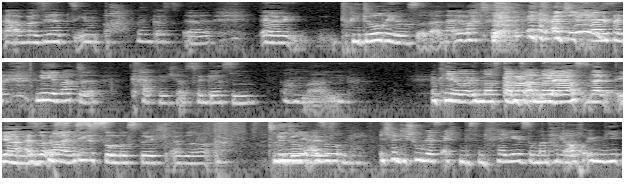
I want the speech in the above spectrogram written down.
aber sie hat zu ihm, oh mein Gott, äh, äh, Tridorius oder nein, warte, anstatt Dreisal, nee, warte, kacke, ich hab's vergessen, oh Mann. Okay, aber irgendwas ganz aber, anderes. Ja, weil, ja also Nice. es, die ist so lustig, also Nee, Tridorius, also nee. ich finde, die Schule ist echt ein bisschen fail. So, man hat Ja. auch irgendwie,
